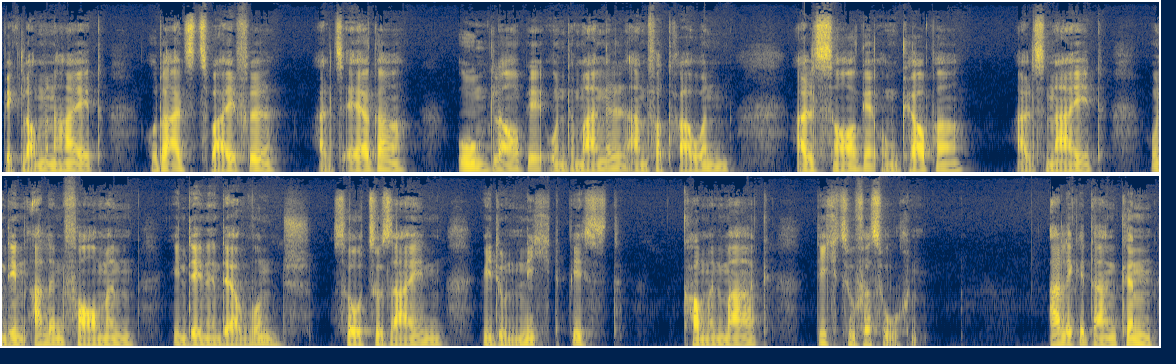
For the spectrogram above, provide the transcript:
Beklommenheit oder als Zweifel, als Ärger, Unglaube und Mangel an Vertrauen, als Sorge um Körper, als Neid und in allen Formen, in denen der Wunsch, so zu sein, wie du nicht bist, kommen mag, dich zu versuchen. Alle Gedanken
